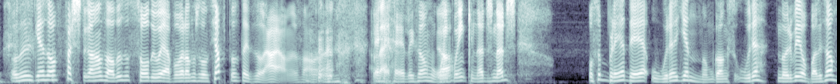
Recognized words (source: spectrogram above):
Og så husker jeg sånn, Første gang han sa det, så så du og jeg på hverandre sånn kjapt. Og så tenkte vi sånn Ja, ja, men faen. Liksom. Wink, wink, nudge, nudge. Og så ble det ordet gjennomgangsordet når vi jobba, liksom.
